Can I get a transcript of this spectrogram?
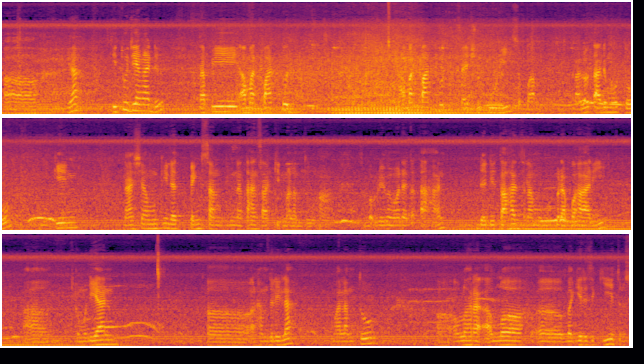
uh, ya itu je yang ada. Tapi amat patut amat patut saya syukuri sebab kalau tak ada motor mungkin Nasya mungkin dah pengsan nak tahan sakit malam tu. Ha. sebab dia memang dah tak tahan. Dia ditahan selama beberapa hari. Uh, kemudian uh, alhamdulillah malam tu uh, Allah Allah uh, bagi rezeki terus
